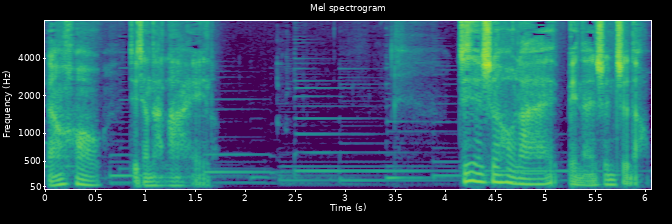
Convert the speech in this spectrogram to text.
然后就将他拉黑了。这件事后来被男生知道。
